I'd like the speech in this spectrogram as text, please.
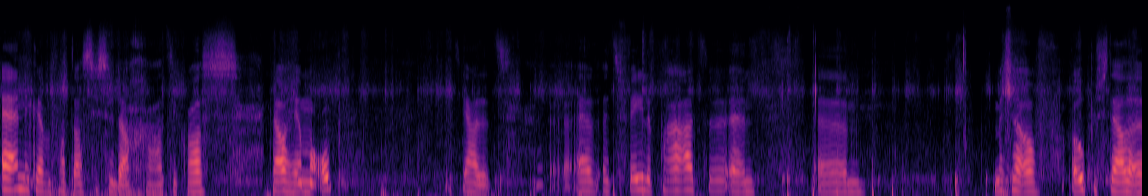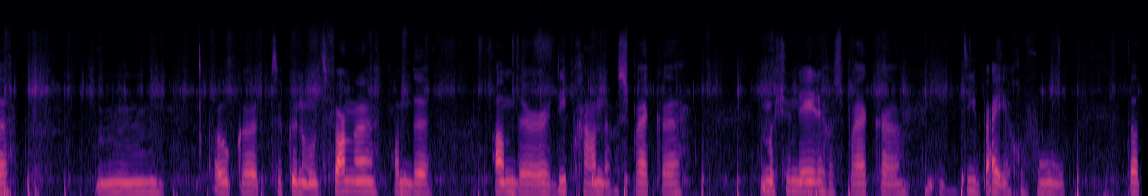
En ik heb een fantastische dag gehad. Ik was wel helemaal op. Ja, het, het vele praten en um, mezelf openstellen. Um, ook te kunnen ontvangen van de ander, diepgaande gesprekken, emotionele gesprekken, die bij je gevoel. Dat,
